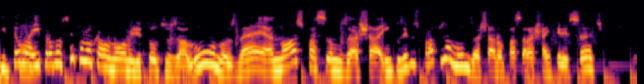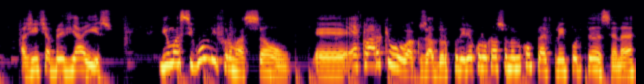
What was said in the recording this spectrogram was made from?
Então aí para você colocar o nome de todos os alunos, né? Nós passamos a achar, inclusive os próprios alunos acharam, passaram a achar interessante a gente abreviar isso. E uma segunda informação, é, é claro que o acusador poderia colocar o seu nome completo pela importância, né?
